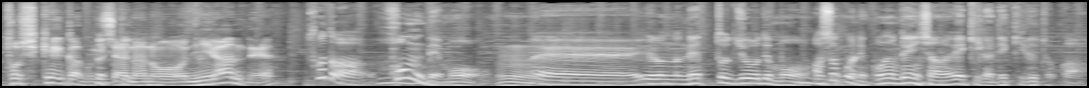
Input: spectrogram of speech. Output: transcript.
都市計画みたいなのを睨んでただ本でも、うんえーいろんなネット上でも、あそこにこの電車の駅ができるとか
